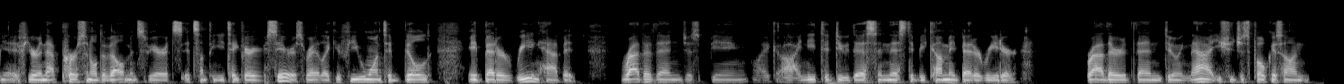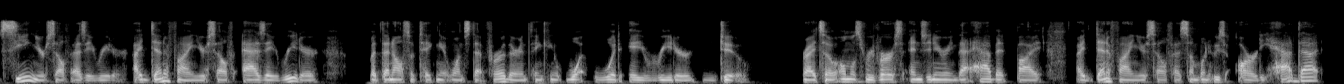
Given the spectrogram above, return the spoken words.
if you're in that personal development sphere, it's it's something you take very serious, right? Like if you want to build a better reading habit, rather than just being like, oh, I need to do this and this to become a better reader, rather than doing that, you should just focus on seeing yourself as a reader, identifying yourself as a reader, but then also taking it one step further and thinking, what would a reader do? right? So almost reverse engineering that habit by identifying yourself as someone who's already had that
